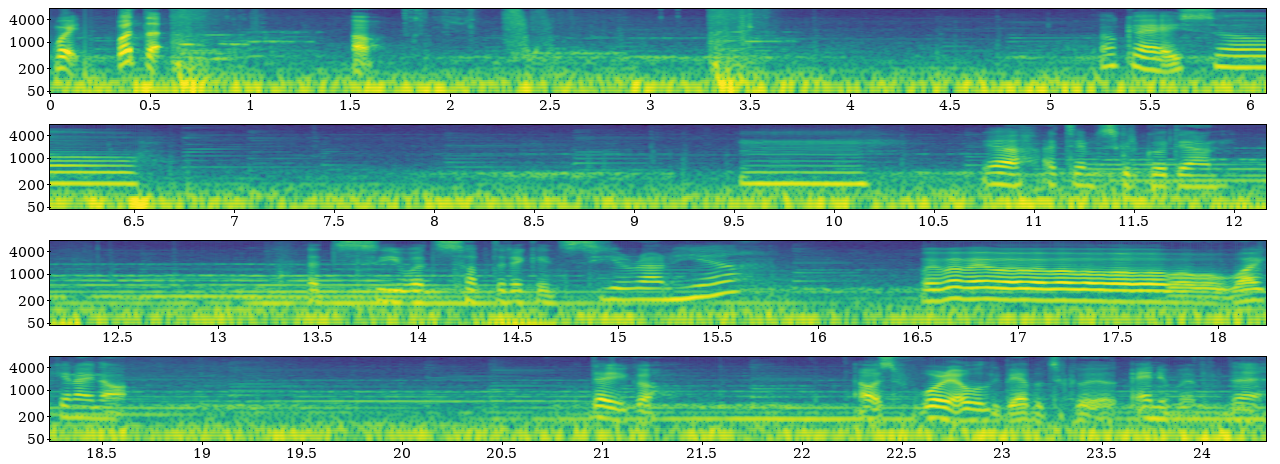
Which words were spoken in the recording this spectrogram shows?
Wait, what the? Oh. Okay, so... Mm, yeah, I think just gonna go down. Let's see what's up that I can see around here. Wait, wait, wait, wait, wait, wait, wait, wait, wait, why can I not? There you go. I was worried I would be able to go anywhere from there.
